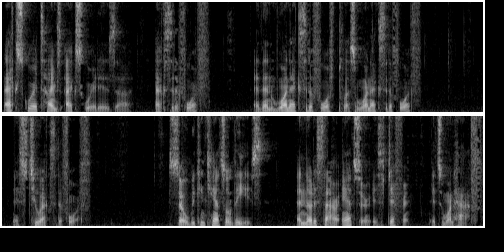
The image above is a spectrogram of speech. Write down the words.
x squared times x squared is uh, x to the fourth, and then 1x to the fourth plus 1x to the fourth is 2x to the fourth. So we can cancel these, and notice that our answer is different. It's 1 half.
